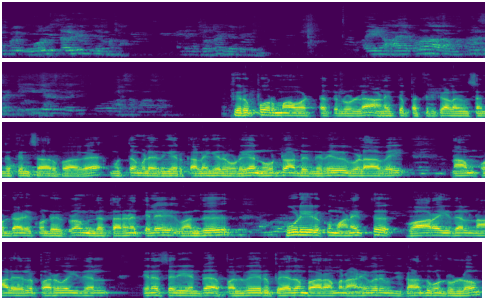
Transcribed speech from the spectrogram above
உங்களுக்கு ஒரு சலுகை செய்ய நீங்க சொல்ற கேட்டுக்கங்க. ஆயிரம் ரூபாய் மாசம் மாசம் திருப்பூர் மாவட்டத்தில் உள்ள அனைத்து பத்திரிகையாளர் சங்கத்தின் சார்பாக முத்தமிழறிஞர் கலைஞருடைய நூற்றாண்டு நிறைவு விழாவை நாம் கொண்டாடி கொண்டிருக்கிறோம். இந்த தருணத்திலே வந்து கூடியிருக்கும் அனைத்து வார இதழ் நாளிதழ் பருவ இதழ் தினசரி என்ற பல்வேறு பேதம் பாராமல் அனைவரும் இங்கு கலந்து கொண்டுள்ளோம்.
